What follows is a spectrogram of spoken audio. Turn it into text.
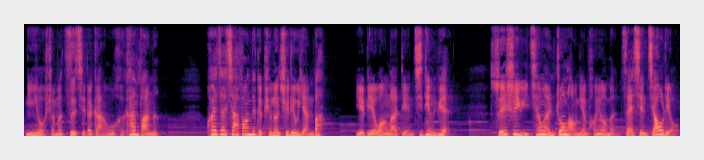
你有什么自己的感悟和看法呢？快在下方那个评论区留言吧！也别忘了点击订阅。随时与千万中老年朋友们在线交流。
